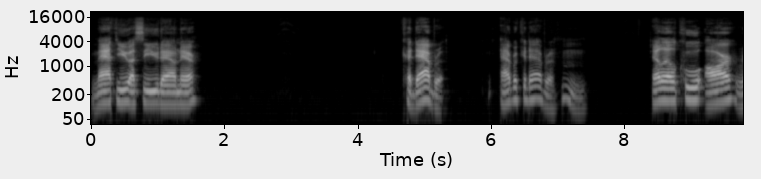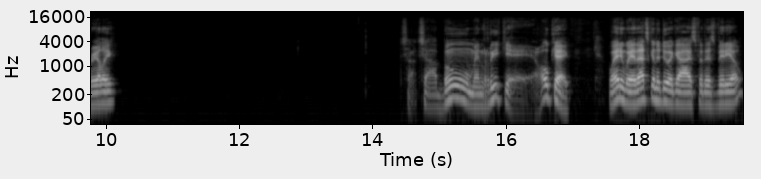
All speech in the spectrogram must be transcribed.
Matthew, I see you down there. Cadabra. Abracadabra. Hmm. LL Cool R, really? Cha cha boom, Enrique. Okay. Well, anyway, that's going to do it, guys, for this video.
